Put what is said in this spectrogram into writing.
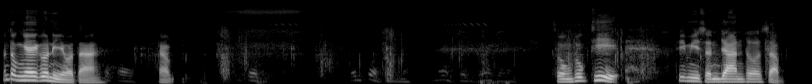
มันต้องใหญ่กว่านี้ว่ะตา ครับ ต้นต้นต้นน่ะ ส่งทุกที่ที่มีสัญญาณโทรศัพท์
